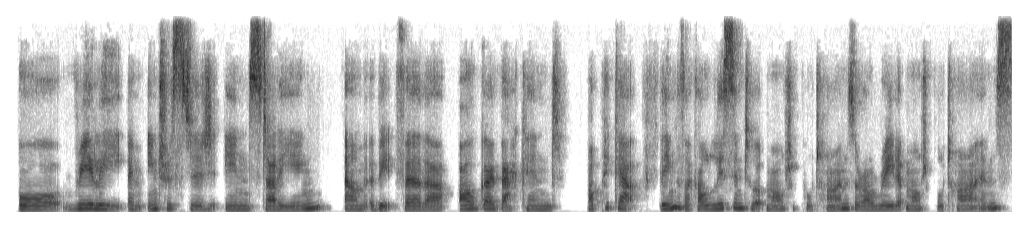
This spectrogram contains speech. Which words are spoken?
or really am interested in studying um, a bit further, I'll go back and I'll pick out things like I'll listen to it multiple times or I'll read it multiple times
